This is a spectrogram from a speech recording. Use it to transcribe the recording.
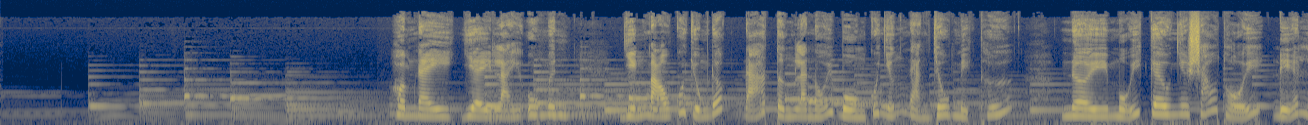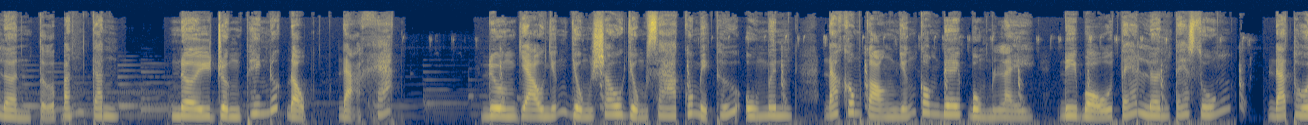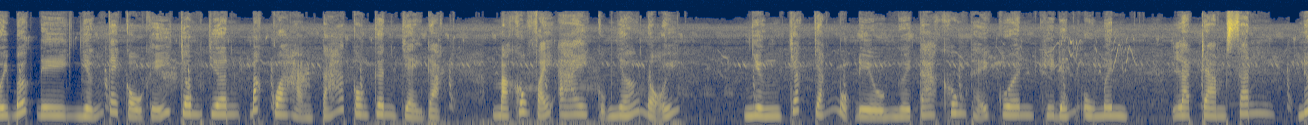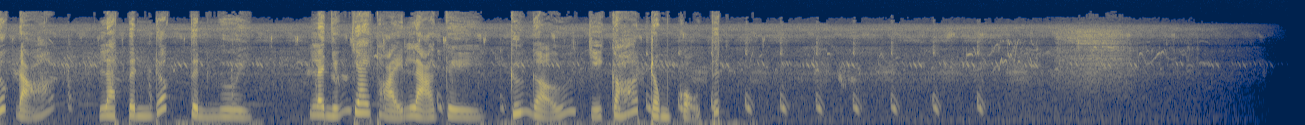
Hôm nay về lại U Minh, diện mạo của vùng đất đã từng là nỗi buồn của những nàng dâu miệt thứ, nơi mũi kêu như sáo thổi, đĩa lên tựa bánh canh, nơi rừng thiên nước độc đã khác. Đường vào những vùng sâu vùng xa của miệt thứ U Minh đã không còn những con đê bùng lầy, đi bộ té lên té xuống, đã thôi bớt đi những cây cầu khỉ chông trên bắt qua hàng tá con kênh dày đặc mà không phải ai cũng nhớ nổi. Nhưng chắc chắn một điều người ta không thể quên khi đến U Minh là tràm xanh, nước đỏ, là tình đất, tình người, là những giai thoại lạ kỳ cứ ngỡ chỉ có trong cổ tích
